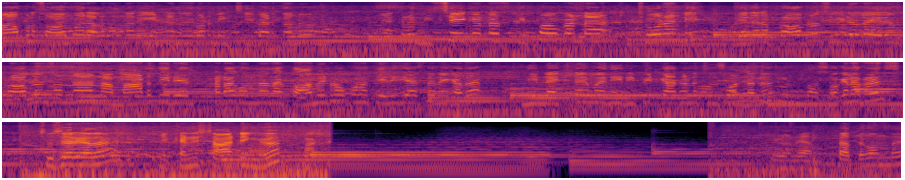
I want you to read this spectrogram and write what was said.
లోపల స్వామివారు ఎలా ఉన్నారు ఏంటి అనేది కూడా మీకు చూపెడతాను. ఎక్కడ మిస్ చేయకుండా స్కిప్ అవ్వకుండా చూడండి. ఏదైనా ప్రాబ్లమ్స్ వీడియోలో ఏదైనా ప్రాబ్లమ్స్ ఉన్నా నా మాట తీరే తడగా ఉన్నా నా కామెంట్ రూపంలో తెలియజేస్తానే కదా. నేను నెక్స్ట్ టైం అది రిపీట్ కాకుండా చూసుకుంటాను. ఓకేనా ఫ్రెండ్స్ చూసారు కదా? ఇక్కడ స్టార్టింగ్ ఎంత పెద్దగా ఉంది?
